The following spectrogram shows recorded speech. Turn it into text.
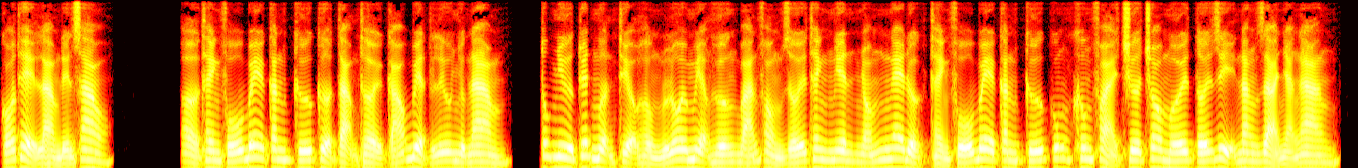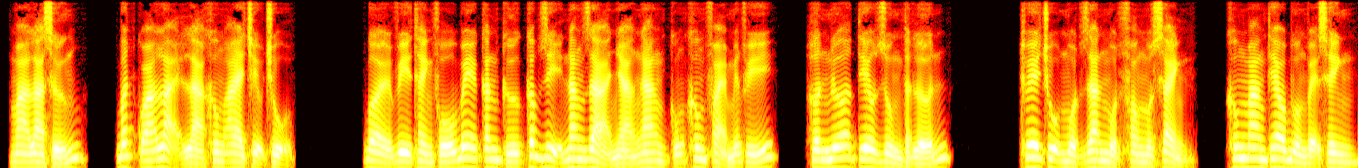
Có thể làm đến sao? Ở thành phố B căn cứ cửa tạm thời cáo biệt Lưu Nhược Nam, túc như tuyết mượn thiệu hồng lôi miệng hướng bán phòng giới thanh niên nhóm nghe được thành phố B căn cứ cũng không phải chưa cho mới tới dị năng giả nhà ngang, mà là sướng, bất quá lại là không ai chịu trụ. Bởi vì thành phố B căn cứ cấp dị năng giả nhà ngang cũng không phải miễn phí, hơn nữa tiêu dùng thật lớn. Thuê trụ một gian một phòng một sảnh, không mang theo buồng vệ sinh,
